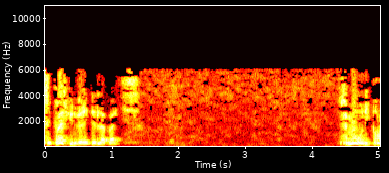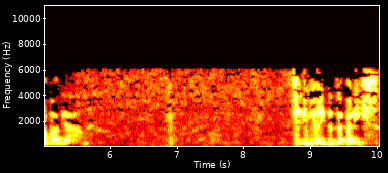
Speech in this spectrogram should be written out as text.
c'est presque une vérité de la palisse. Seulement, on n'y prend pas garde. C'est une vérité de la palisse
